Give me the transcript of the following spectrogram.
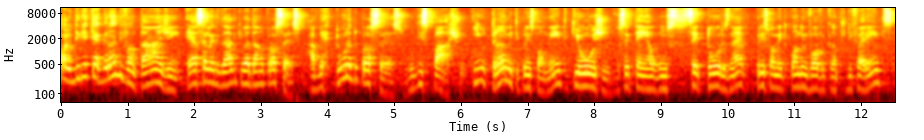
Olha, eu diria que a grande vantagem é a celeridade que vai dar no processo. A abertura do processo, o despacho e o trâmite, principalmente, que hoje você tem alguns setores, né, principalmente quando envolve campos diferentes,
